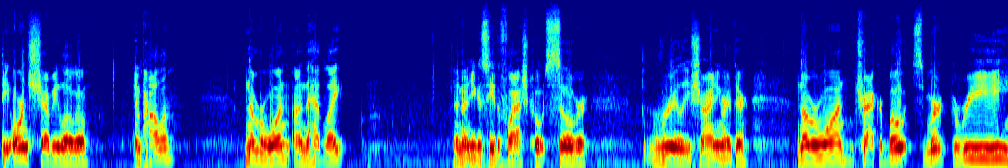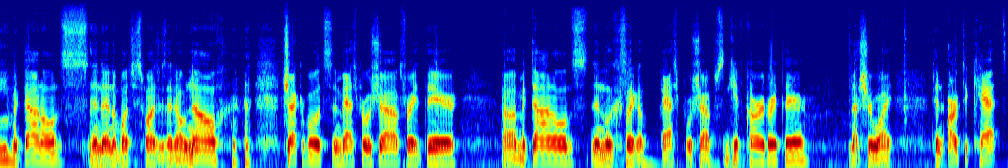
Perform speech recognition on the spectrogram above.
the orange Chevy logo, Impala, number one on the headlight, and then you can see the flash coat silver really shining right there. Number one, Tracker Boats, Mercury, McDonald's, and then a bunch of sponsors I don't know. Tracker Boats and Bass Pro Shops right there. Uh, McDonald's, then looks like a Bass Pro Shops gift card right there. Not sure why. Then Arctic Cat,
